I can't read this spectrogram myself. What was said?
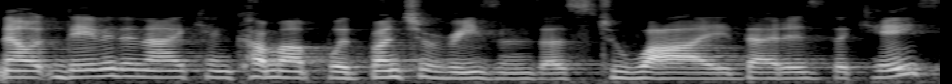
Now, David and I can come up with a bunch of reasons as to why that is the case.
